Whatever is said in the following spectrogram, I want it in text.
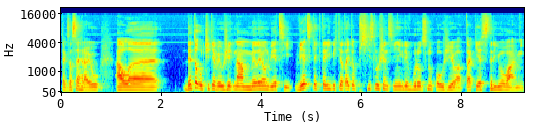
tak zase hraju, ale Jde to určitě využít na milion věcí. Věc, ke který bych chtěl tady to příslušenství někdy v budoucnu používat, tak je streamování.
